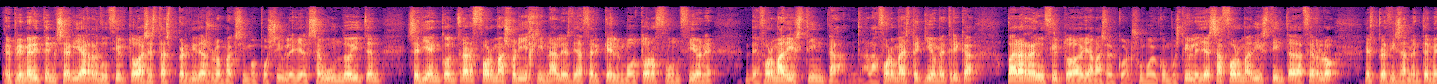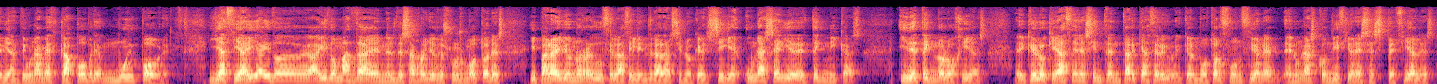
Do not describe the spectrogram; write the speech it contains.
El primer ítem sería reducir todas estas pérdidas lo máximo posible y el segundo ítem sería encontrar formas originales de hacer que el motor funcione de forma distinta a la forma estequiométrica para reducir todavía más el consumo de combustible. Y esa forma distinta de hacerlo es precisamente mediante una mezcla pobre, muy pobre. Y hacia ahí ha ido, ha ido Mazda en el desarrollo de sus motores y para ello no reduce la cilindrada, sino que sigue una serie de técnicas y de tecnologías eh, que lo que hacen es intentar que hacer que el motor funcione en unas condiciones especiales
